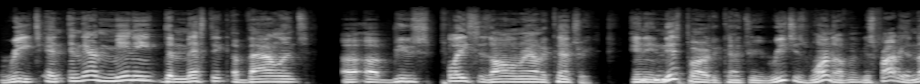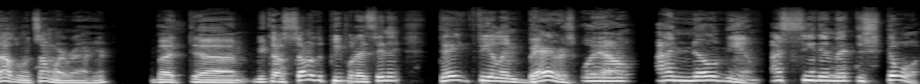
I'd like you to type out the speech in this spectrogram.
Reach, and and there are many domestic violence uh, abuse places all around the country. And in Mhm. this part of the country, Reach is one of them. There's probably another one somewhere around here, but um, because some of the people that's in it, they feel embarrassed. Well, I know them. I see them at the store.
